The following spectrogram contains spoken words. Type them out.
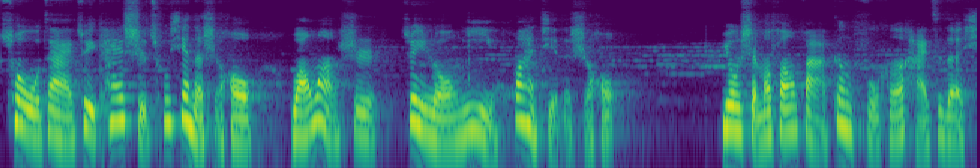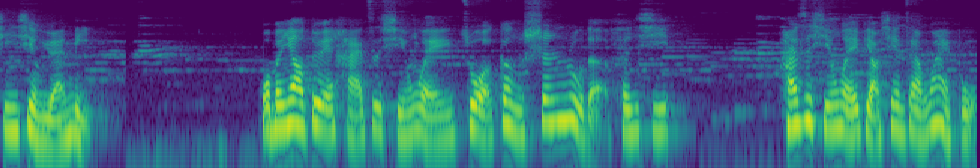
错误在最开始出现的时候，往往是。最容易化解的时候，用什么方法更符合孩子的心性原理？我们要对孩子行为做更深入的分析。孩子行为表现在外部，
